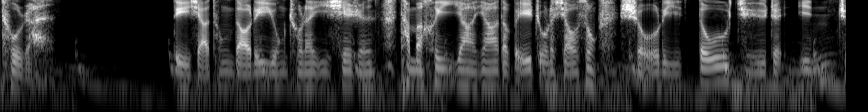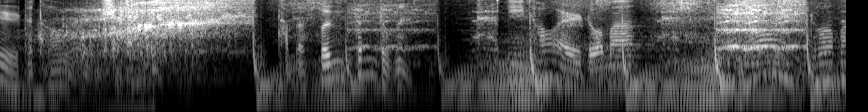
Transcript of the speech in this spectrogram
突然。地下通道里涌出来一些人，他们黑压压的围住了小宋，手里都举着银质的掏耳勺。他们纷纷的问：“你掏耳朵吗？耳朵吗？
